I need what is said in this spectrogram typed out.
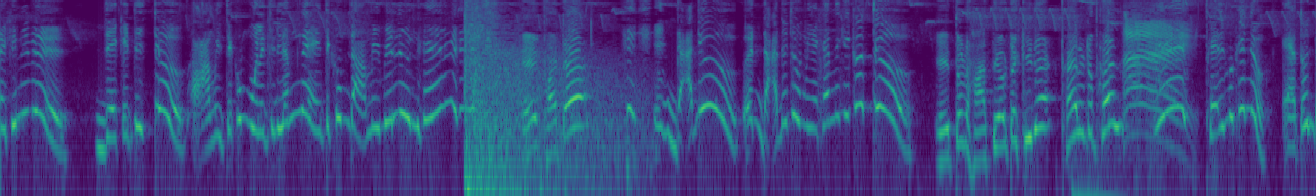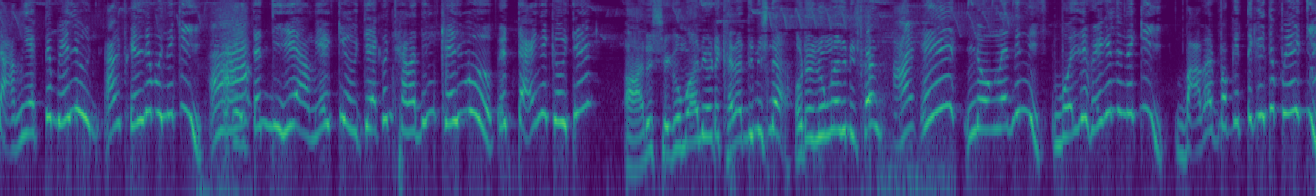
দেখিনি রে। দেখেছিস তো? আমি তো খুব বলেছিলাম না এটা খুব দামি বেলুন। হ্যাঁ ফাটা দাদু দাদু তুমি এখানে কি করছ? এ তোর হাতে ওটা কি রে? ফেল ওটা ফেল। ফেলব কেন? এত দামি একটা বেলুন আমি ফেল দেবো নাকি? এটা দিয়ে আমি আর কেউতে এখন সারাদিন খেলব তাই না কেউতে আরে সেগো মানে ওটা খেলার জিনিস না ওটা নোংরা জিনিস ফেল। এ নোংরা জিনিস? বললে হয়ে গেল নাকি? বাবার পকেট থেকেই তো পেয়েছি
